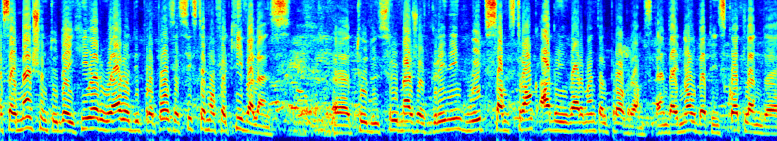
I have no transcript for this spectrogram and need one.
As I mentioned today here, we already propose a system of equivalence uh, to the three measures greening with some strong agri-environmental programs. And I know that in Scotland, uh,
